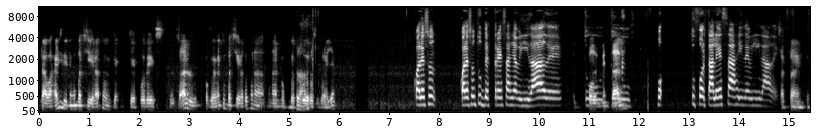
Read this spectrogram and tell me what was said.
trabajar si tienes un bachillerato, en que, en que puedes usarlo, porque obviamente un bachillerato es una, una arma Claro. poderosa por allá. ¿Cuáles son, cuáles son tus destrezas y habilidades? Tu, Poder mental. tu- fo- tus fortalezas y debilidades. Exactamente.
